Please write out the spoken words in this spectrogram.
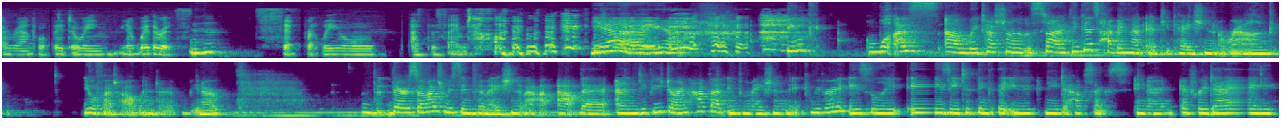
around what they're doing? You know, whether it's mm-hmm. separately or at the same time. yeah, I mean? yeah. I think well, as um, we touched on at the start, I think it's having that education around your fertile window you know there is so much misinformation about out there and if you don't have that information it can be very easily easy to think that you need to have sex you know every day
